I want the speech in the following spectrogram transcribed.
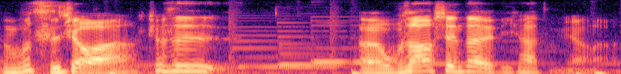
很不持久啊，就是，呃，我不知道现在的 D 卡怎么样了。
